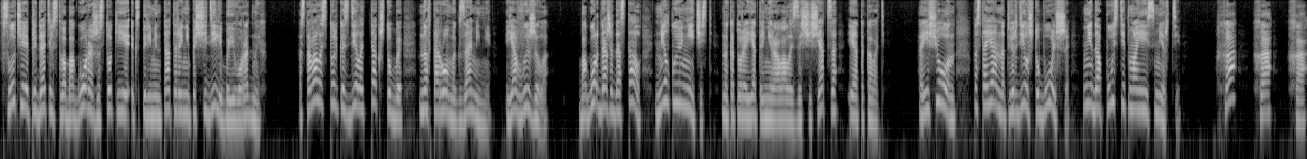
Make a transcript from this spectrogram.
В случае предательства Багора жестокие экспериментаторы не пощадили бы его родных. Оставалось только сделать так, чтобы на втором экзамене я выжила. Багор даже достал мелкую нечисть, на которой я тренировалась защищаться и атаковать. А еще он постоянно твердил, что больше не допустит моей смерти. Ха-ха-ха.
